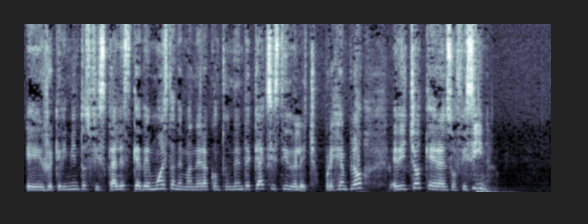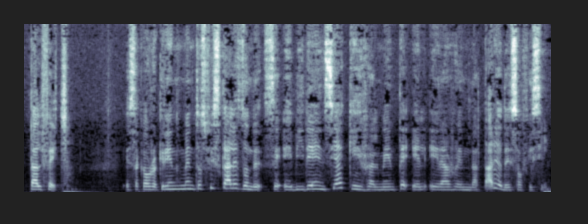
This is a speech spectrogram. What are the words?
eh, requerimientos fiscales que demuestran de manera contundente que ha existido el hecho. Por ejemplo, he dicho que era en su oficina, tal fecha sacado requerimientos fiscales donde se evidencia que realmente él era arrendatario de esa oficina.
